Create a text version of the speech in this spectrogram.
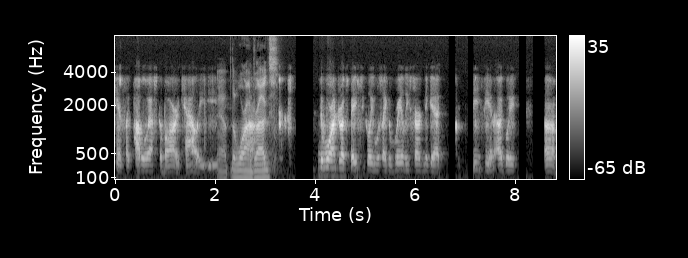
against like Pablo Escobar and Cali. Yeah, the war on um, drugs. The war on drugs basically was like really starting to get beefy and ugly. Um,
